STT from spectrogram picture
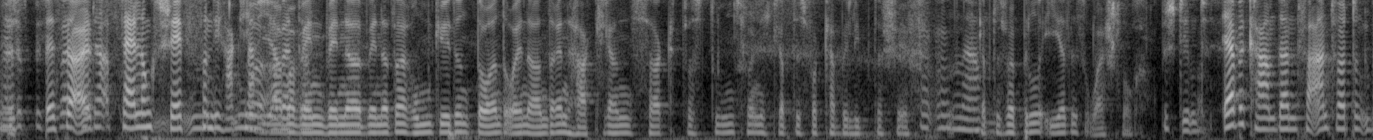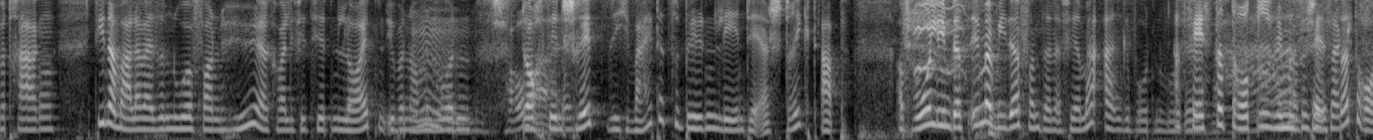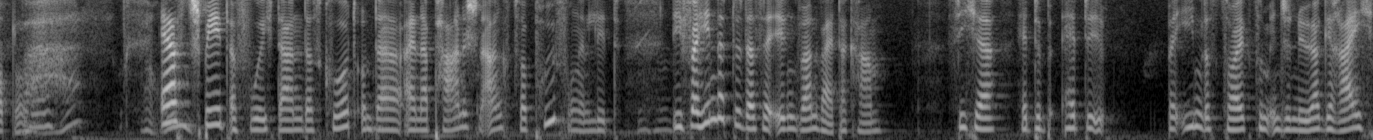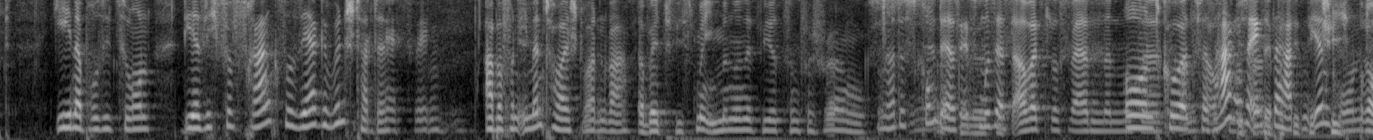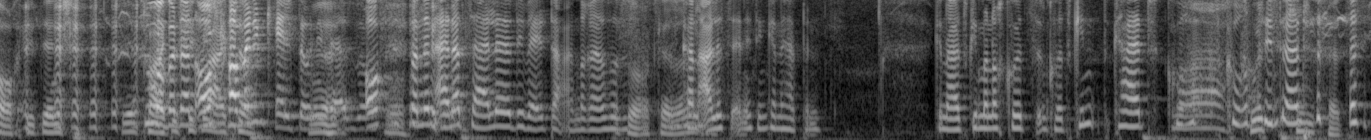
Das ist besser als der Abteilungschef von die Hackler. Ja, aber wenn, wenn, er, wenn er da rumgeht und dauernd allen anderen Hacklern sagt, was tun sollen, ich glaube, das war kein beliebter Chef. Ja. Ich glaube, das war ein bisschen eher das Arschloch. Bestimmt. Er bekam dann Verantwortung übertragen, die normalerweise nur von höher qualifizierten Leuten übernommen wurden. Doch den Schritt, sich weiterzubilden, lehnte er strikt ab, obwohl ihm das immer wieder von seiner Firma angeboten wurde. Ein fester Trottel, wie man so Ein schön fester sagt. Trottel. Erst spät erfuhr ich dann, dass Kurt unter einer panischen Angst vor Prüfungen litt, die verhinderte, dass er irgendwann weiterkam. Sicher hätte, hätte bei ihm das Zeug zum Ingenieur gereicht, jener Position, die er sich für Frank so sehr gewünscht hatte, Deswegen. Aber von ihm enttäuscht worden war. Aber jetzt wissen wir immer noch nicht, wie er zum Verschwörungs... Na, das kommt erst. Jetzt muss er erst arbeitslos werden, dann muss er Und sich kurz. Versagensängste Die- hatten die ihren Geschichte Grund. braucht, die den, die Du, aber dann oft Willkommen im Kälteuniversum. Oft ist dann in einer Zeile die Welt der andere. Also das, so, okay, das kann alles, anything can happen. Genau, jetzt gehen wir noch kurz in kurz Kindheit, kurz, kurz, Kurz Kindheit. Kindheit.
